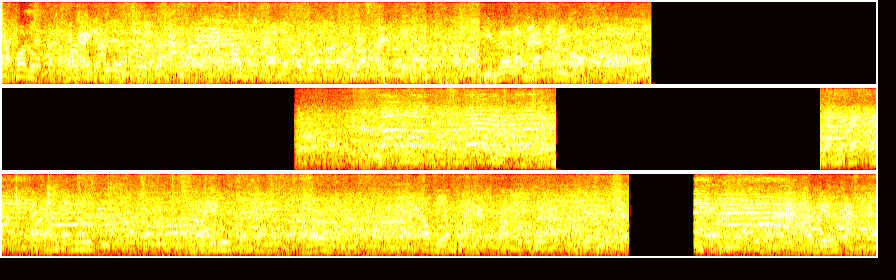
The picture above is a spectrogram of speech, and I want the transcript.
หาพ่อลูกหาพ่อกินน้ำ เลยพ่อเดี๋ยวจะเลือกนะอิ่มแล้วรักแล้วอิ่มแล้วแป๊ะแป๊ะแป๊ะแต่สันแข็งดีสันแข็งดีสันแข็งเ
